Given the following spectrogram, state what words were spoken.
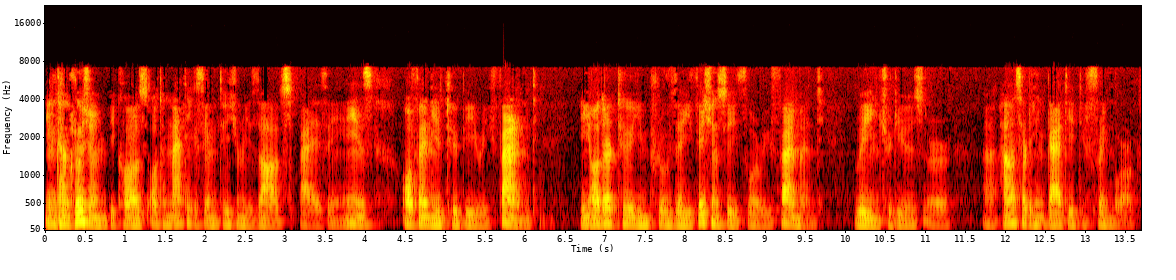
In conclusion, because automatic segmentation results by the ins often need to be refined, in order to improve the efficiency for refinement, we introduce a uh, uncertain guided framework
